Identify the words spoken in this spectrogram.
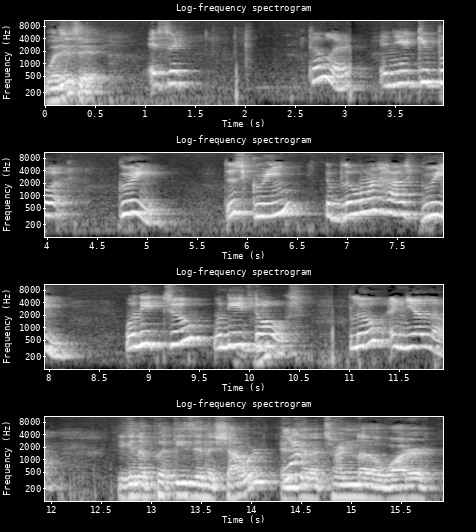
What is it? It's a color, and you can put green. This green, the blue one has green. We need two, we need those. Blue and yellow. You're gonna put these in the shower and Yeah. you're gonna turn the water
